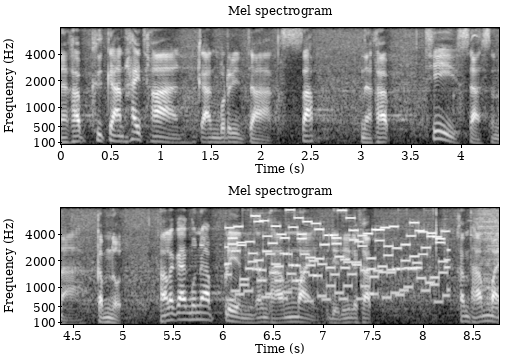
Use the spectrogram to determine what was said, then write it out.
นะครับคือการให้ทานการบริจาคทรัพย์นะครับ ที่ศาสนากำหนด ทางรายการคุณนาเปลี่ยนคำถามใหม่เดี๋ยวนี้เลยครับคำถามใหม่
